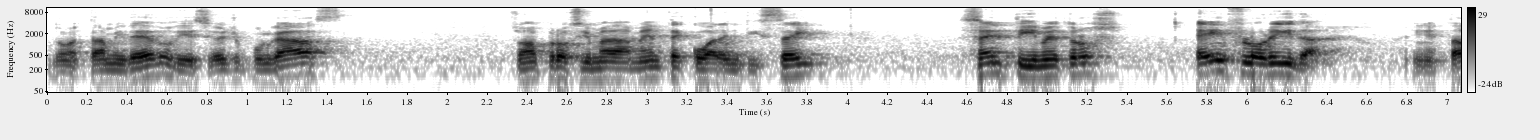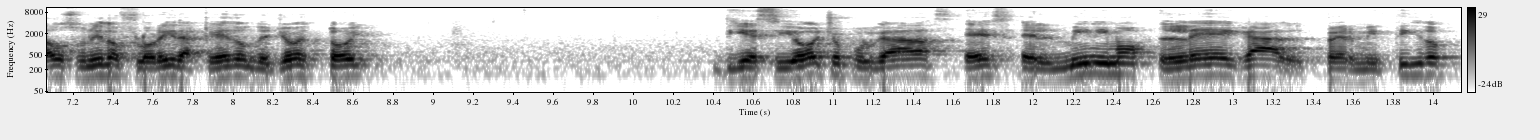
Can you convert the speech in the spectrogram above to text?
¿Dónde está mi dedo? 18 pulgadas. Son aproximadamente 46 centímetros. En Florida, en Estados Unidos, Florida, que es donde yo estoy, 18 pulgadas es el mínimo legal permitido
